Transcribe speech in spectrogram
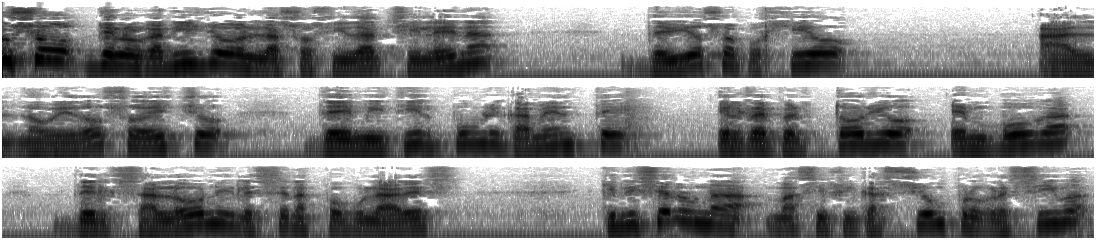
Uso del organillo en la sociedad chilena debió su apogeo al novedoso hecho de emitir públicamente el repertorio en boga del salón y las escenas populares que iniciaron una masificación progresiva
